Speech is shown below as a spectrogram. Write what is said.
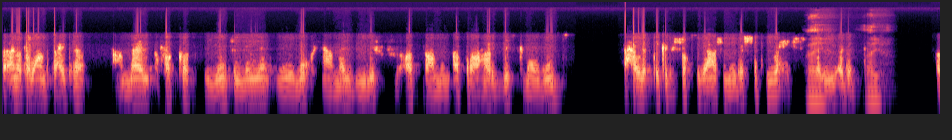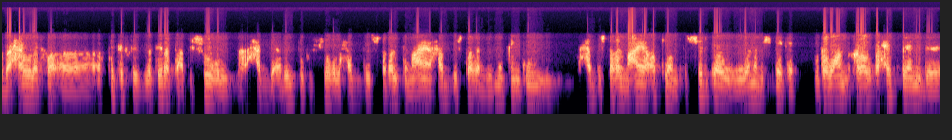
فأنا طبعا ساعتها عمال أفكر مليون في المية ومخي عمال بيلف اسرع من اسرع hard disk موجود. أحاول أفتكر الشخص ده عشان ما يبقاش شكلي وحش. أيوة. قليل الأدب. أيوه. فبحاول أف- أفتكر في الذاكرة بتاعت الشغل حد قابلته في الشغل حد اشتغلت معاه حد اشتغل ممكن يكون حد اشتغل معايا أصلا في الشركة وأنا مش فاكر. وطبعا خلاص بحس يعني ب-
